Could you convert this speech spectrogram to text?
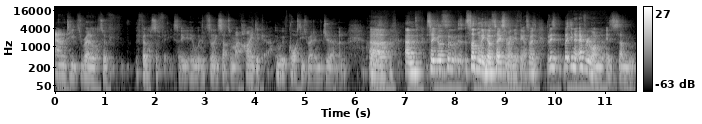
and he's read a lot of philosophy. So he- he'll suddenly start talking about Heidegger, who of course he's read in the German. Uh, and so you'll sort of, suddenly he'll say something and you think, I suppose, but but you know, everyone is. Um,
